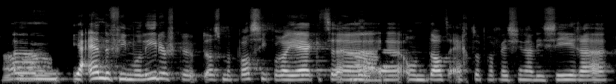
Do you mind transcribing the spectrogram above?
Oh, um, ja, en de Female Leaders Club, dat is mijn passieproject, uh, uh, om dat echt te professionaliseren.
